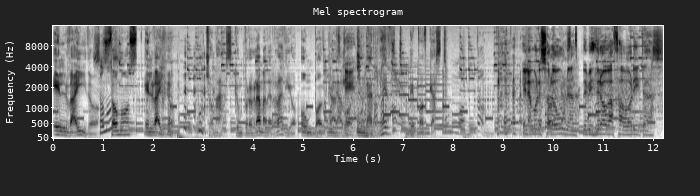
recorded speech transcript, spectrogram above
El Baído. ¿Somos? El Baído. Mucho más que un programa de radio o un podcast. Una, red de podcast. El amor es solo una de mis drogas favoritas.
